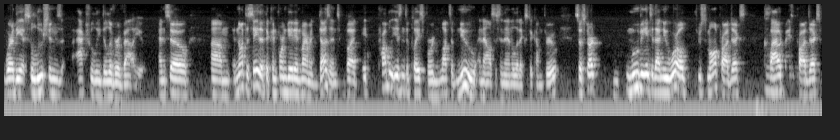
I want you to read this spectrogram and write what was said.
where the solutions actually deliver value. And so, um, not to say that the conform data environment doesn't, but it probably isn't a place for lots of new analysis and analytics to come through. So start moving into that new world through small projects, cloud-based projects.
